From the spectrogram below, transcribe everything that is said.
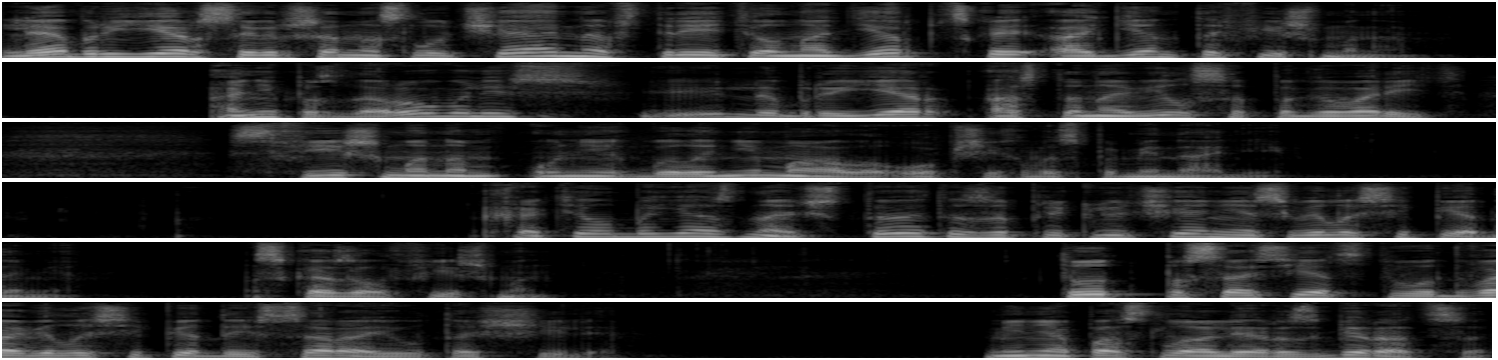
Лябриер совершенно случайно встретил на Дербской агента Фишмана. Они поздоровались, и Лябриер остановился поговорить. С Фишманом у них было немало общих воспоминаний. «Хотел бы я знать, что это за приключения с велосипедами», — сказал Фишман. «Тут по соседству два велосипеда из сарая утащили. Меня послали разбираться.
